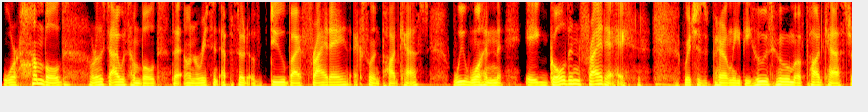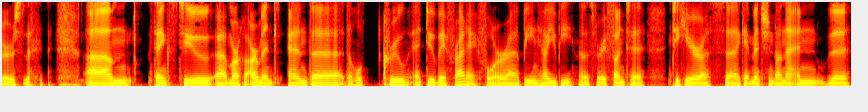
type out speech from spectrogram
were humbled, or at least I was humbled, that on a recent episode of Do by Friday, excellent podcast, we won a Golden Friday, which is apparently the who's whom of podcasters, um, thanks to uh, Marco Arment and the the whole crew at Do by Friday for uh, being how you be. That was very fun to to hear us uh, get mentioned on that, and the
